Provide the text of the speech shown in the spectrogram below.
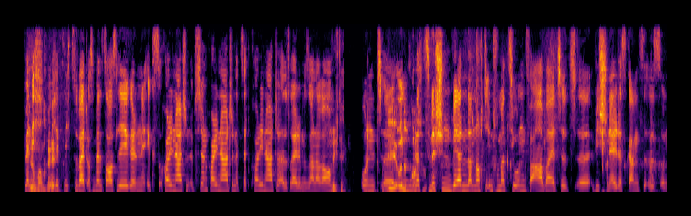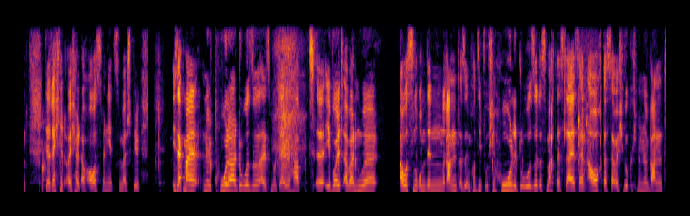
wenn ich mich jetzt nicht zu weit aus dem Fenster rauslege, eine X-Koordinate, eine Y-Koordinate, eine Z-Koordinate, also dreidimensionaler Raum. Richtig. Und äh, irgendwo dazwischen werden dann noch die Informationen verarbeitet, äh, wie schnell das Ganze ist. Und der rechnet euch halt auch aus, wenn ihr zum Beispiel, ich sag mal, eine Cola-Dose als Modell habt, äh, ihr wollt aber nur außenrum den Rand, also im Prinzip wirklich eine hohle Dose, das macht der Slicer dann auch, dass er euch wirklich nur eine Wand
